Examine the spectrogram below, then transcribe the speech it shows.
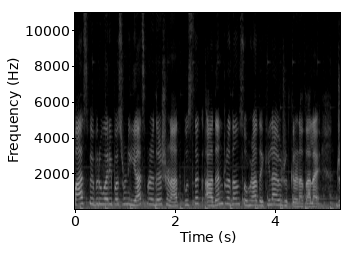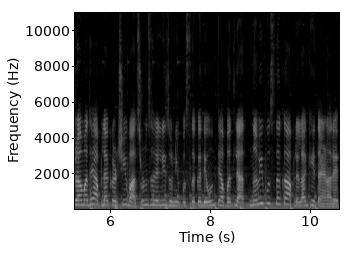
पाच फेब्रुवारीपासून याच प्रदर्शनात पुस्तक आदान प्रदान सोहळा देखील आयोजित करण्यात आलाय. ज्यामध्ये आपल्याकडची वाचून झालेली जुनी पुस्तकं देऊन त्या बदल्यात नवी पुस्तकं आपल्याला घेता येणार आहेत.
